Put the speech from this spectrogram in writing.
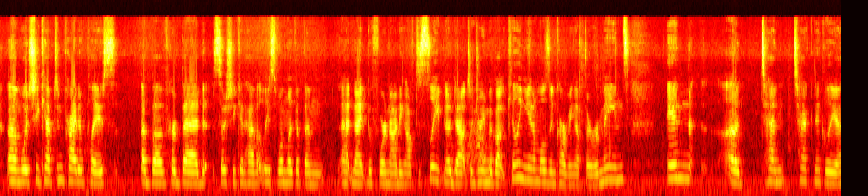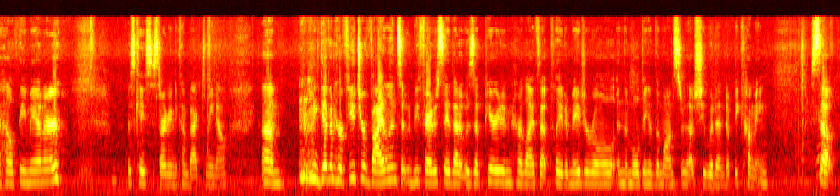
Um, which she kept in pride of place above her bed so she could have at least one look at them at night before nodding off to sleep, no doubt to dream about killing animals and carving up their remains in a ten- technically a healthy manner. This case is starting to come back to me now. Um, given her future violence, it would be fair to say that it was a period in her life that played a major role in the molding of the monster that she would end up becoming. So,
